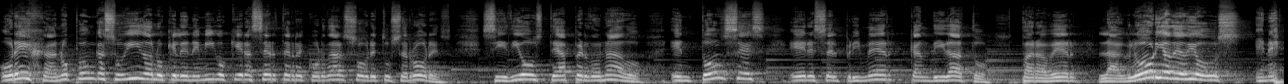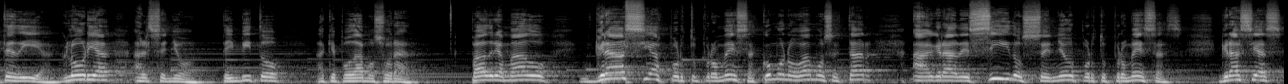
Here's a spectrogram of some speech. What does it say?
oreja, no pongas oído a lo que el enemigo quiere hacerte recordar sobre tus errores. Si Dios te ha perdonado, entonces eres el primer candidato para ver la gloria de Dios en este día. Gloria al Señor. Te invito a que podamos orar. Padre amado, gracias por tu promesa. ¿Cómo no vamos a estar agradecidos, Señor, por tus promesas? Gracias,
